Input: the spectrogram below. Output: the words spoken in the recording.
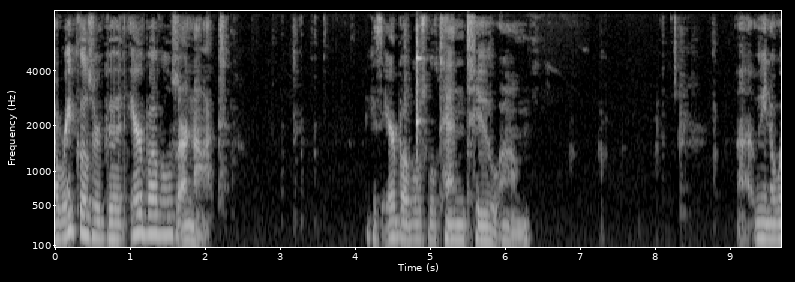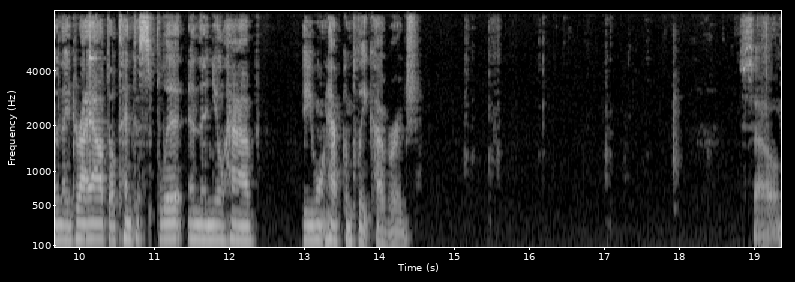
Now wrinkles are good, air bubbles are not. Because air bubbles will tend to, um, uh, you know, when they dry out, they'll tend to split and then you'll have, you won't have complete coverage. So,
